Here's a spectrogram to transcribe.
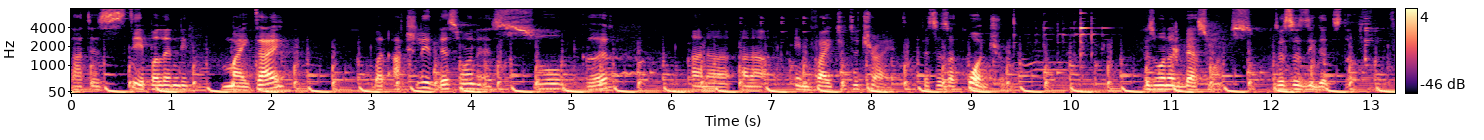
that is staple in the Mai Tai. But actually this one is so good and, uh, and I invite you to try it. This is a Cointreau. is one of the best ones. This is the good stuff. It's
